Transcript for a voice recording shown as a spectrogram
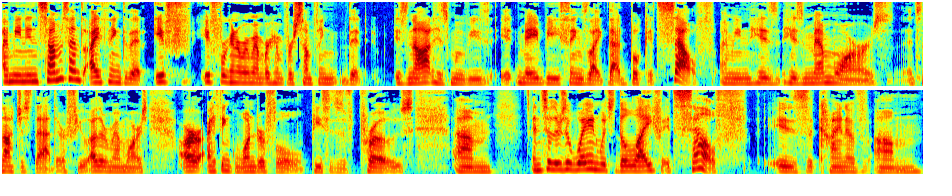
I mean, in some sense, I think that if if we're going to remember him for something that is not his movies, it may be things like that book itself. I mean, his his memoirs. It's not just that. There are a few other memoirs are, I think, wonderful pieces of prose. Um, and so there's a way in which the life itself is a kind of um,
